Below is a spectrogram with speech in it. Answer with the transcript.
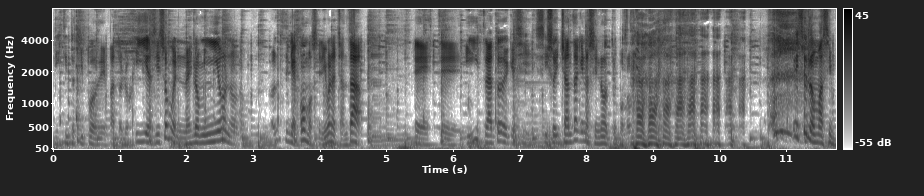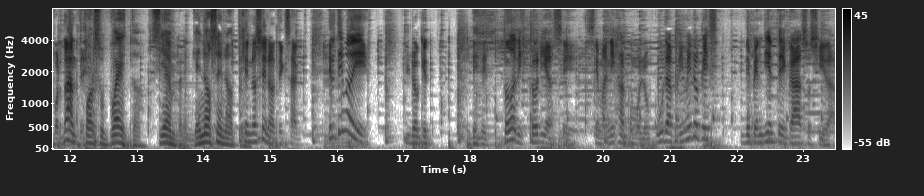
distintos tipos de patologías y eso, pues no es lo mío, no, no tendría cómo, sería una chantada. Este, y trato de que si, si soy chanta que no se note, por lo menos. Eso es lo más importante. Por supuesto, siempre, que no se note. Que no se note, exacto. El tema de lo que desde toda la historia se, se maneja como locura, primero que es dependiente de cada sociedad.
